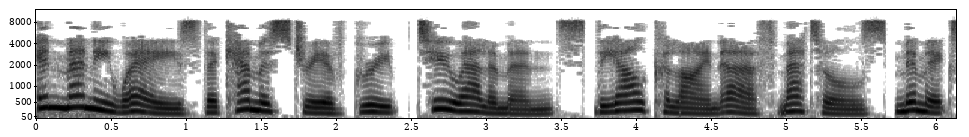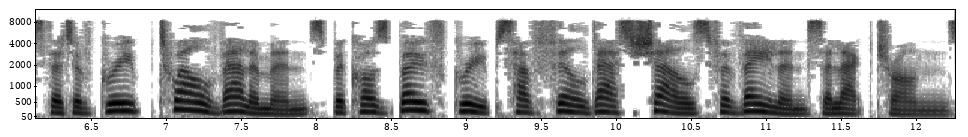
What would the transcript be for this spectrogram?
In many ways the chemistry of group 2 elements the alkaline earth metals mimics that of group 12 elements because both groups have filled s shells for valence electrons.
